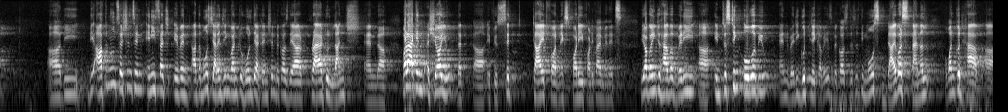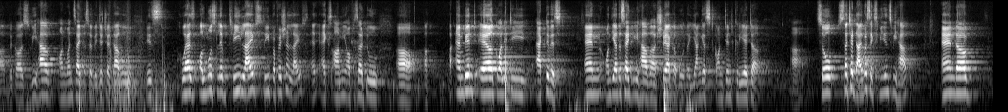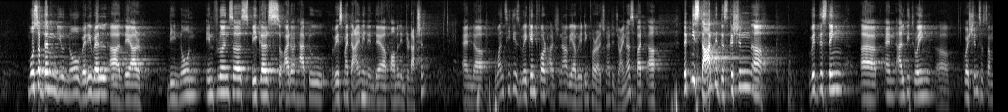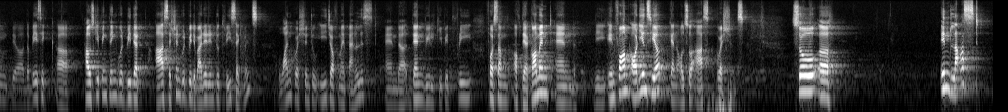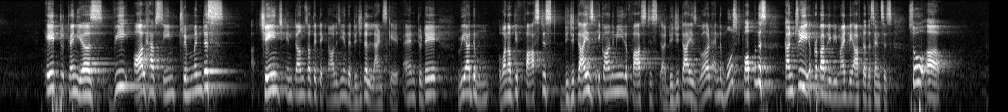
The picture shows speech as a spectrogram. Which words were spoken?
uh, the, the afternoon sessions in any such event are the most challenging one to hold the attention because they are prior to lunch. And, uh, but I can assure you that uh, if you sit tight for next 40, 45 minutes, you are going to have a very uh, interesting overview and very good takeaways because this is the most diverse panel one could have uh, because we have on one side Mr. Vijay Chadha who is who has almost lived three lives, three professional lives, an ex-army officer to uh, a ambient air quality activist. And on the other side, we have uh, Shreya Kapoor, the youngest content creator. Uh, so such a diverse experience we have. And uh, most of them you know very well. Uh, they are the known influencers, speakers, so I don't have to waste my time in, in their formal introduction. And uh, one seat is vacant for Archana. We are waiting for Archana to join us. But uh, let me start the discussion with this thing and I'll be throwing uh, questions. So some, the, uh, basic housekeeping thing would be that our session would be divided into three segments. One question to each of my panelists, and then we'll keep it free for some of their comment, and the informed audience here can also ask questions. So, in last 8 to 10 years, we all have seen tremendous change in terms of the technology and the digital landscape. And today, we are the, one of the fastest digitized economy, the fastest uh, digitized world, and the most populous country, uh, probably we might be after the census. So, uh,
